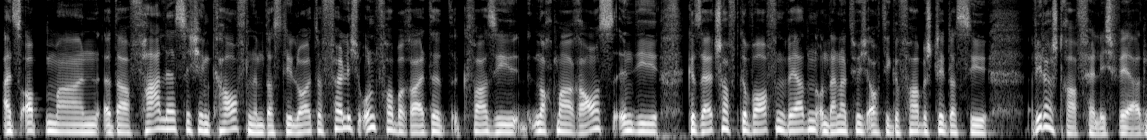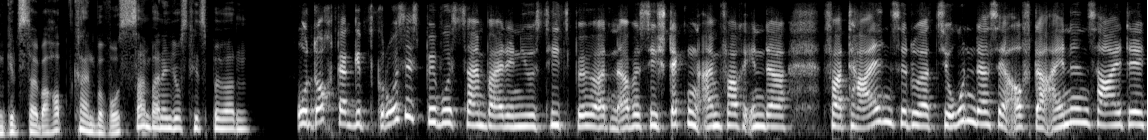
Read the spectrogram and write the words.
als ob man äh, da fahrlässig in Kauf nimmt, dass die Leute völlig unvorbereitet quasi nochmal raus in die Gesellschaft geworfen werden und dann natürlich auch die Gefahr besteht, dass sie wieder straffällig werden. Gibt es da überhaupt kein Bewusstsein bei den Justizbehörden? Oh doch, da gibt es großes Bewusstsein bei den Justizbehörden, aber sie stecken einfach in der fatalen Situation, dass sie auf der einen Seite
